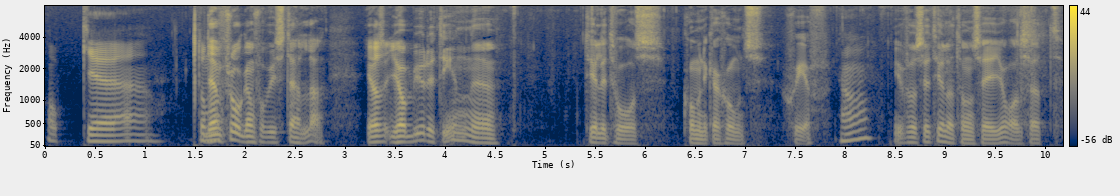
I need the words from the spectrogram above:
Och, eh, de... Den frågan får vi ställa. Jag, jag har bjudit in eh, Tele2s kommunikationschef. Ja. Vi får se till att hon säger ja så att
